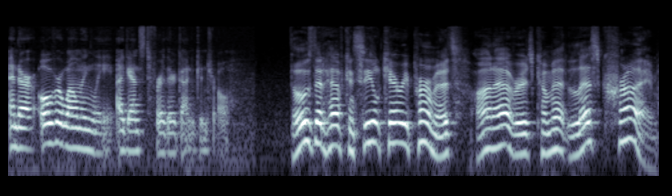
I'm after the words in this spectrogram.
and are overwhelmingly against further gun control. Those that have concealed carry permits, on average, commit less crime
